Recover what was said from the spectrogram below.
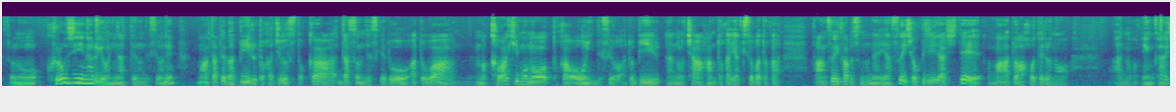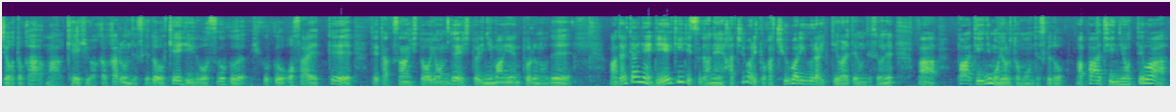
その黒字になるようになってるんですよね。まあ、例えばビールとかジュースとか出すんですけどあとは、まあ、乾き物とか多いんですよ。あとビールあのチャーハンとか焼きそばとか炭水化物のね安い食事出して、まあ、あとはホテルのあの宴会場とか、まあ、経費はかかるんですけど経費をすごく低く抑えてでたくさん人を呼んで1人2万円取るので、まあ、大体ね利益率がね8割とか9割ぐらいって言われてるんですよね。まあパーティーにもよると思うんですけど、まあ、パーティーによっては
